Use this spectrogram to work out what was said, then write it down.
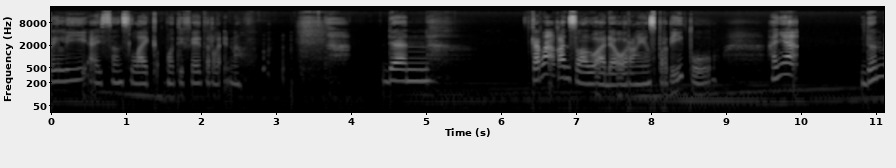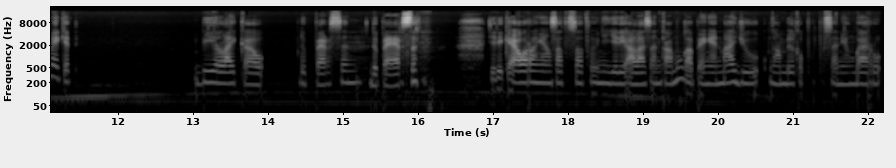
really I sounds like motivator right now. Dan karena akan selalu ada orang yang seperti itu hanya don't make it be like a, the person the person. Jadi kayak orang yang satu-satunya jadi alasan kamu gak pengen maju ngambil keputusan yang baru.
